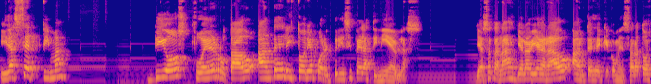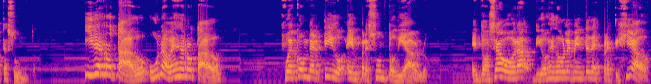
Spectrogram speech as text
Y la séptima, Dios fue derrotado antes de la historia por el príncipe de las tinieblas. Ya Satanás ya le había ganado antes de que comenzara todo este asunto. Y derrotado, una vez derrotado, fue convertido en presunto diablo. Entonces ahora Dios es doblemente desprestigiado,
